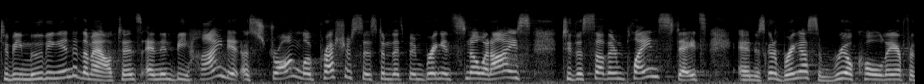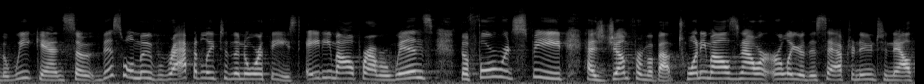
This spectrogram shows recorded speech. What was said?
to be moving into the mountains, and then behind it, a strong low pressure system that's been bringing snow and ice to the southern plains states, and is going to bring us some real cold air for the weekend. So this will move rapidly to the northeast. 80 mile per hour winds. The forward speed has jumped from about 20 miles an hour earlier this afternoon to now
